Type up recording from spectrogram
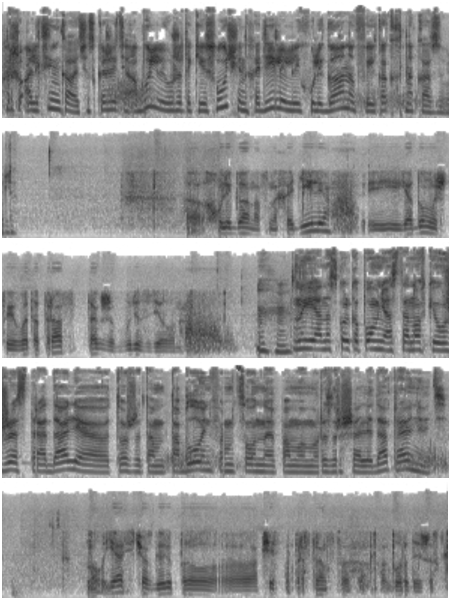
Хорошо. Алексей Николаевич, скажите, а были ли уже такие случаи, находили ли хулиганов и как их наказывали? Э, хулиганов находили, и я думаю, что и в этот раз также будет сделано. Угу. Ну, я, насколько помню, остановки уже страдали, тоже там табло информационное, по-моему, разрушали, да, правильно ведь? Ну, я сейчас говорю про э, общественное пространство города Ижевска.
